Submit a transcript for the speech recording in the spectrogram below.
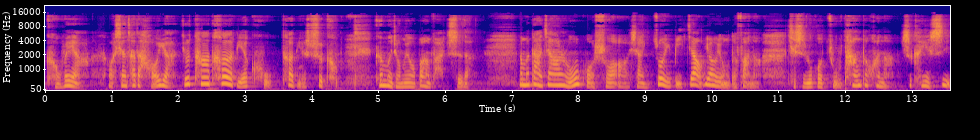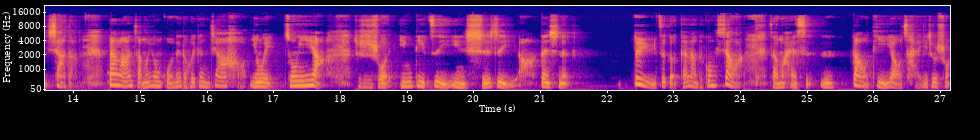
口味啊，哦，相差的好远，就是它特别苦，特别适口，根本就没有办法吃的。那么大家如果说啊，想做一比较要用的话呢，其实如果煮汤的话呢，是可以试一下的。当然，咱们用国内的会更加好，因为中医呀，就是说因地制宜，饮食制宜啊。但是呢，对于这个橄榄的功效啊，咱们还是嗯，道地药材，也就是说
